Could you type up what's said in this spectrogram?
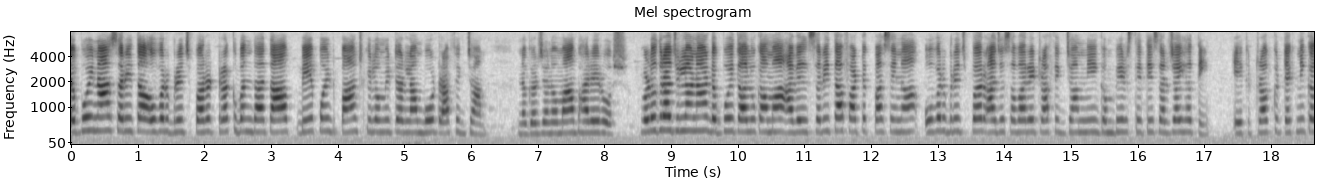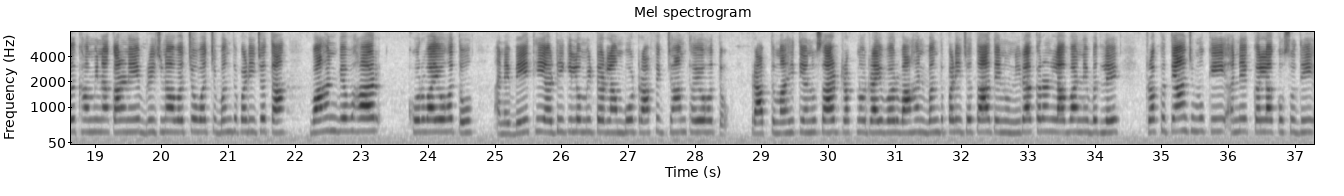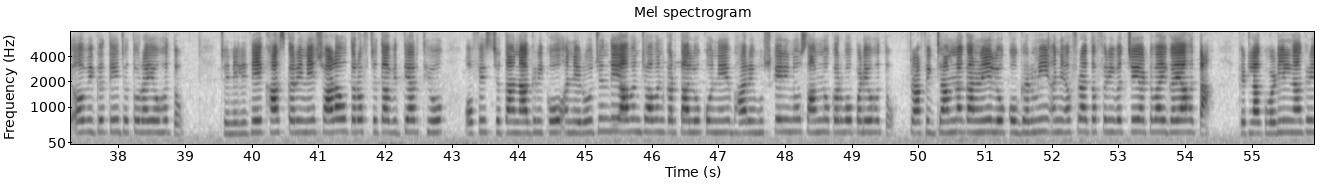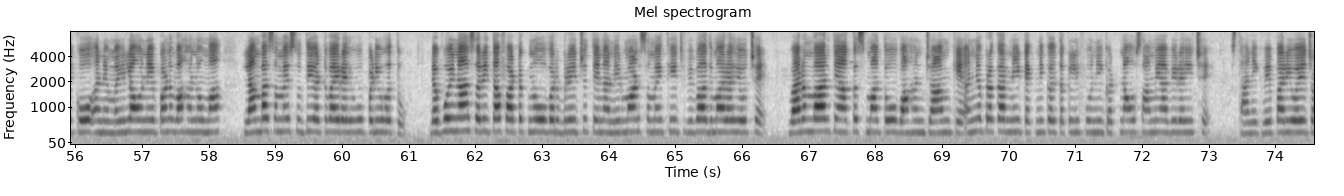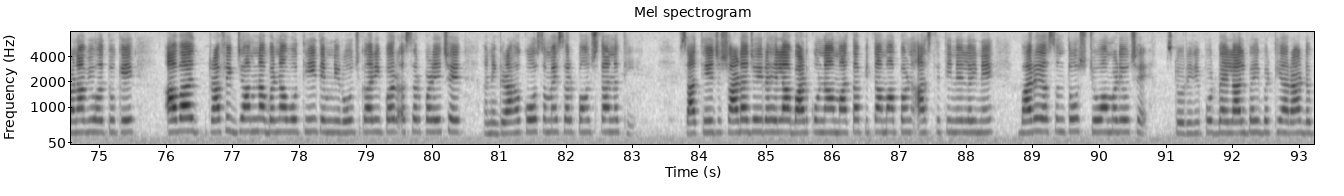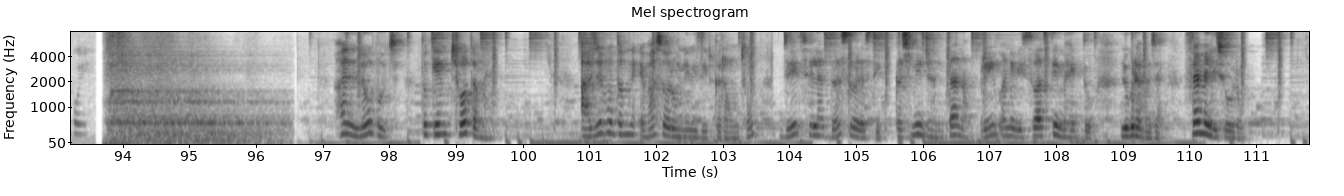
ડભોઈના Sarita overbridge પર truck બંધાતા બે પોઈન્ટ પાંચ કિલોમીટર લાંબો ટ્રાફિક જામ. નગરજનોમાં ભારે રોષ. વડોદરા જિલ્લાના ડભોઈ તાલુકામાં આવેલ સરિતા ફાટક પાસેના ઓવરબ્રિજ પર આજે સવારે ટ્રાફિક જામની ગંભીર સ્થિતિ સર્જાઈ હતી. એક ટ્રક ટેકનિકલ ખામીના કારણે બ્રિજના વચ્ચોવચ્ચ બંધ પડી જતા વાહન વ્યવહાર ખોરવાયો હતો અને બેથી અઢી કિલોમીટર લાંબો ટ્રાફિક જામ થયો હતો. પ્રાપ્ત માહિતી અનુસાર ટ્રકનો ડ્રાઈવર વાહન બંધ પડી જતા તેનું નિરાકરણ લાવવાને બદલે ટ્રક ત્યાં જ મૂકી અનેક કલાકો સુધી અવિગતે જતો રહ્યો હતો. જેને લીધે ખાસ કરીને શાળાઓ તરફ જતા વિદ્યાર્થીઓ, ઓફિસ જતા નાગરિકો અને રોજિંદી આવન જાવન કરતા લોકોને ભારે મુશ્કેલીનો સામનો કરવો પડ્યો હતો. ટ્રાફિક જામના કારણે લોકો ગરમી અને અફરાતફરી વચ્ચે અટવાઈ ગયા હતા. કેટલાક વડીલ નાગરિકો અને મહિલાઓને પણ વાહનોમાં લાંબા સમય સુધી અટવાઈ રહેવું પડ્યું હતું. ડભોઈના સરિતા ફાટકનો ઓવરબ્રિજ તેના નિર્માણ સમયથી જ વિવાદમાં રહ્યો છે. વારંવાર ત્યાં અકસ્માતો, વાહન જામ કે અન્ય પ્રકારની ટેકનિકલ તકલીફોની ઘટનાઓ સામે આવી રહી છે. સ્થાનિક વેપારીઓએ જણાવ્યું હતું કે, આવા ટ્રાફિક જામના બનાવોથી તેમની રોજગારી પર અસર પડે છે અને ગ્રાહકો સમયસર પહોંચતા નથી. સાથે જ શાળા જઈ રહેલા બાળકોના માતા પિતામાં પણ આ સ્થિતિને લઈને ભારે અસંતોષ જોવા મળ્યો છે. Story report by Lalbhai Bhathiyara, Dabhoi. Hello Bhuj, તો કેમ છો તમે? આજે હું તમને એવા શોરૂમની વિઝિટ કરાવું છું, જે છેલ્લા દસ વર્ષથી કચ્છની જનતાના પ્રેમ અને વિશ્વાસથી મહેકતું લુગડા બજાર, ફેમિલી શોરૂમ.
